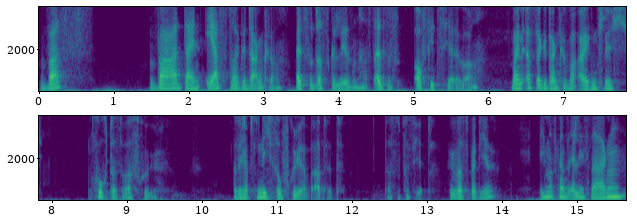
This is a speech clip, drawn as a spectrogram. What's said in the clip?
Was war dein erster Gedanke, als du das gelesen hast, als es offiziell war? Mein erster Gedanke war eigentlich, hoch das aber früh. Also ich habe es nicht so früh erwartet, dass es passiert. Wie war es bei dir? Ich muss ganz ehrlich sagen,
